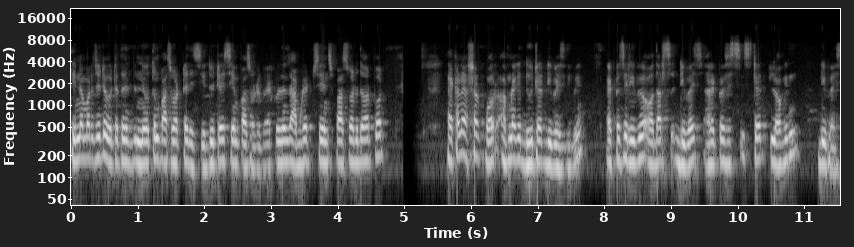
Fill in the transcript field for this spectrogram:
তিন নম্বরে যেটা, ওইটাতে নতুন পাসওয়ার্ডটা দিচ্ছি দুইটাই সেম পাসওয়ার্ড হবে যে আপডেট চেঞ্জ পাসওয়ার্ড দেওয়ার পর, এখানে আসার পর আপনাকে দুইটা ডিভাইস দিবে। একটা হচ্ছে রিভিউ আদার্স ডিভাইস আর একটা হচ্ছে স্টেট লগ ইন ডিভাইস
